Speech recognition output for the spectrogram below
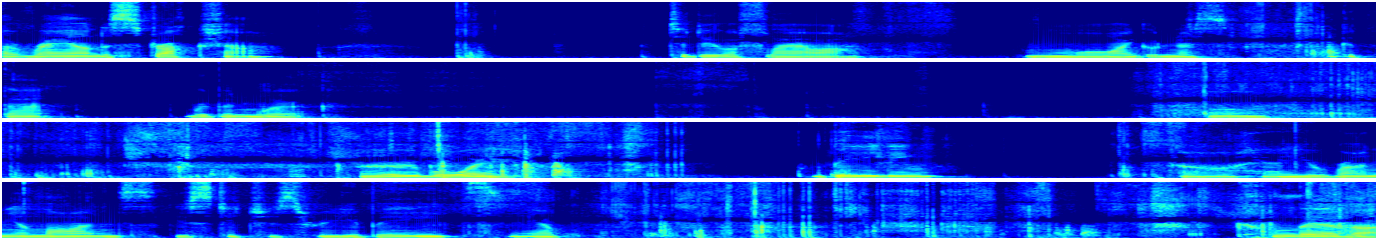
around a structure to do a flower. My goodness. Look at that ribbon work. Oh, oh boy. Beading. Oh, how you run your lines, your stitches through your beads. Yep. Clever,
